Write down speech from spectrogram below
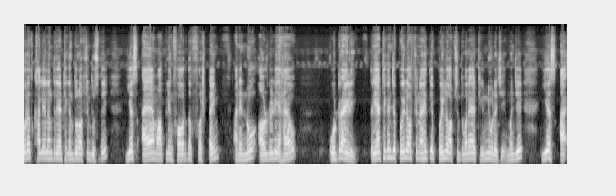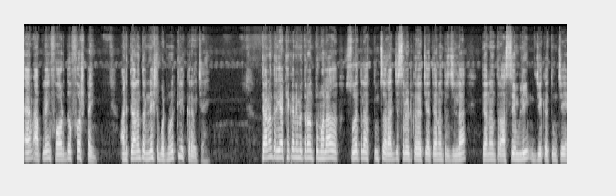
परत खाली आल्यानंतर या ठिकाणी दोन ऑप्शन दिसते yes I am applying for the first time आणि no already have voter I D तर या ठिकाणी जे पहिलं ऑप्शन आहे ते पहिलं ऑप्शन तुम्हाला या ठिकाणी निवडायचे. म्हणजे yes I am applying for the first time आणि त्यानंतर नेक्स्ट बटनवर क्लिक करायचे आहे. त्यानंतर या ठिकाणी मित्रांनो तुम्हाला सुरुवातीला तुमचं राज्य सिलेक्ट करायचे आहे. त्यानंतर जिल्हा त्यानंतर असेंब्ली जे काही तुमचे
